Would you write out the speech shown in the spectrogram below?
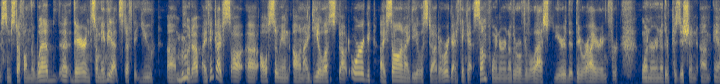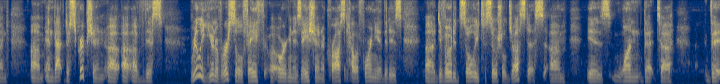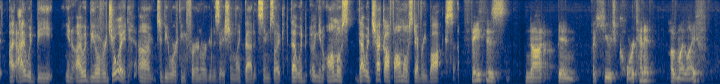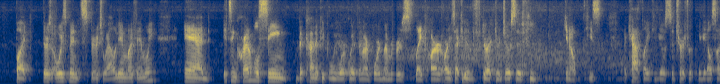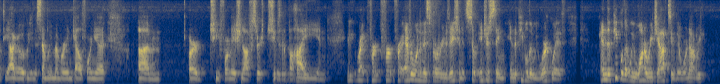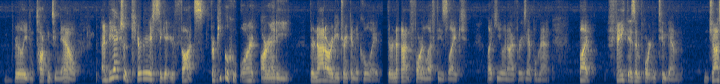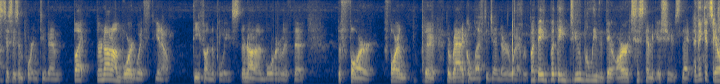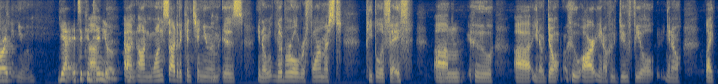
some stuff on the web there and so maybe that stuff that you um, mm-hmm. put up. I think I've saw uh, also in on idealist.org. I saw on idealist.org. I think at some point or another over the last year that they were hiring for one or another position, um, and um, and that description uh, uh, of this really universal faith uh, organization across California that is uh, devoted solely to social justice um, is one that uh, that I, I, would be you know I would be overjoyed um, to be working for an organization like that. It seems like that would uh, you know almost that would check off almost every box. Faith has not been a huge core tenet of my life, but there's always been spirituality in my family, and it's incredible seeing the kind of people we work with and our board members like our, our executive director joseph he you know he's a catholic he goes to church with miguel santiago who's an assembly member in california um, our chief formation officer she's a baha'i and right for, for for everyone in this organization it's so interesting and the people that we work with and the people that we want to reach out to that we're not re- really even talking to now I'd be actually curious to get your thoughts for people who aren't already they're not already drinking the Kool-Aid. They're not far lefties like like you and I, for example, Matt. But faith is important to them. Justice is important to them, but they're not on board with, you know, defund the police. They're not on board with the the far far the the radical left agenda or whatever. But they but they do believe that there are systemic issues that I think it's a continuum. Are, yeah, it's a continuum. Um, on, on one side of the continuum is, you know, liberal reformist people of faith um, mm-hmm. who, uh, you know, don't, who are, you know, who do feel, you know, like,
